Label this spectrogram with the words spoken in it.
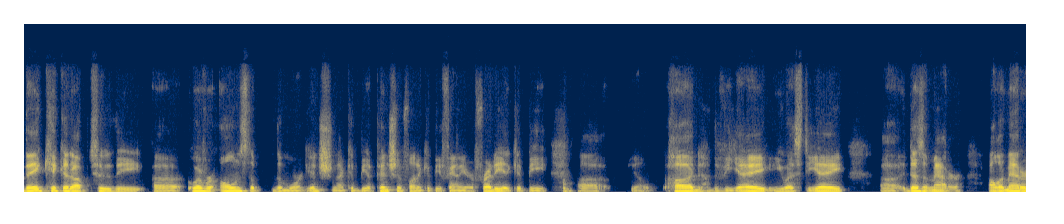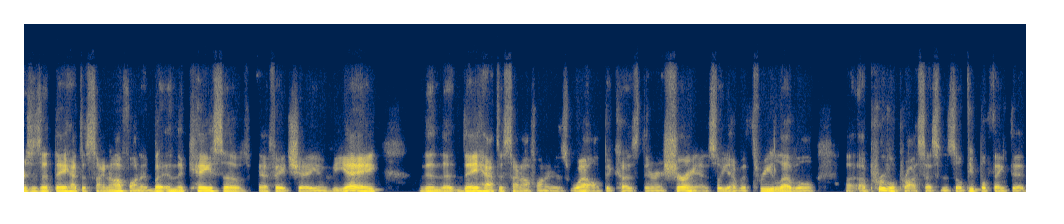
They kick it up to the uh, whoever owns the the mortgage, and that could be a pension fund, it could be Fannie or Freddie, it could be uh, you know HUD, the VA, USDA. Uh, it doesn't matter. All that matters is that they have to sign off on it. But in the case of FHA and VA, then the, they have to sign off on it as well because they're insuring it. So you have a three level uh, approval process, and so people think that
